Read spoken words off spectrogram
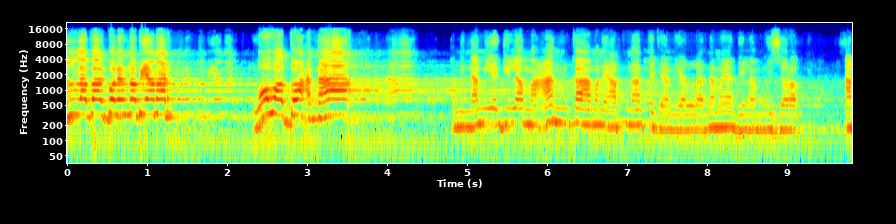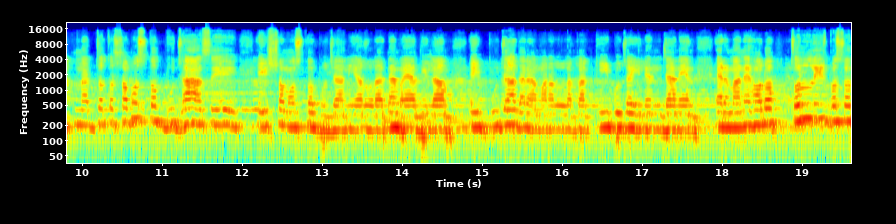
আল্লাহ পাক বলেন, নবী আমার আমি নামিয়ে দিলাম আনকা মানে আপনার থেকে আমি আল্লাহ নামাইয়া দিলাম উজরত আপনার যত সমস্ত বুঝা আছে, এই সমস্ত বুঝা আমি আল্লাহ নামায়া দিলাম। এই বুঝা দ্বারা আমার আল্লাহ পাক কি বুঝাইলেন জানেন? এর মানে হলো, চল্লিশ বছর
